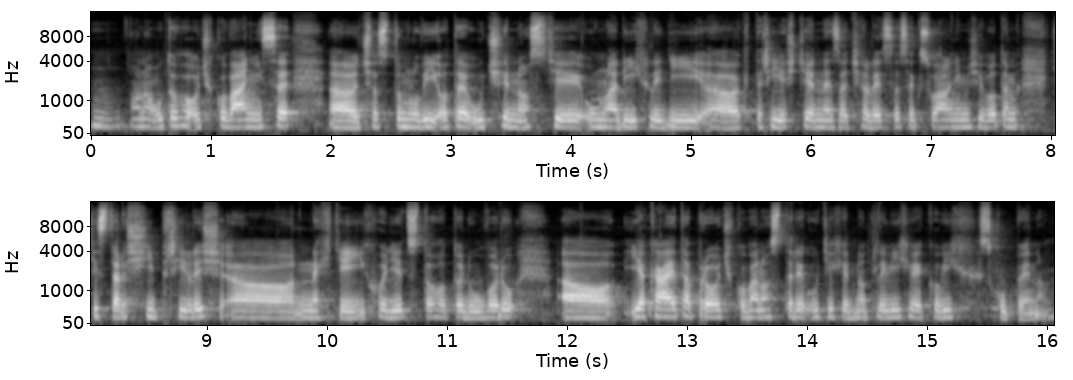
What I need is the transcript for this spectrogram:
Hmm, ono u toho očkování se eh, často mluví o té účinnosti u mladých lidí, eh, kteří ještě nezačali se sexuálním životem. Ti starší příliš nechtějí chodit z tohoto důvodu. Jaká je ta proočkovanost tedy u těch jednotlivých věkových skupin?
